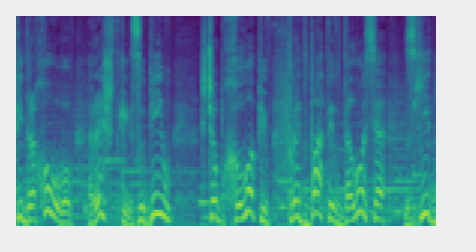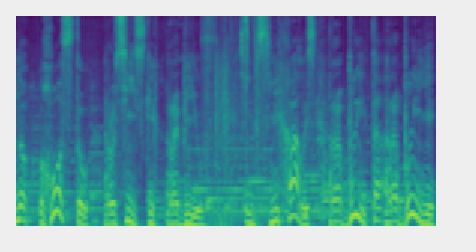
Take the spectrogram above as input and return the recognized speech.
підраховував рештки зубів, щоб холопів придбати вдалося згідно госту російських рабів. І всміхались раби та рабині,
